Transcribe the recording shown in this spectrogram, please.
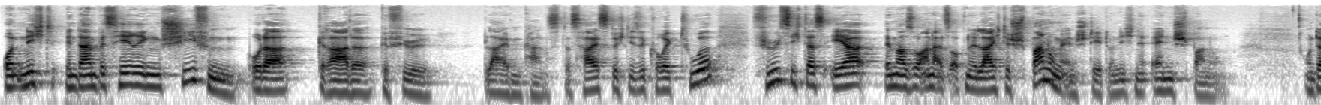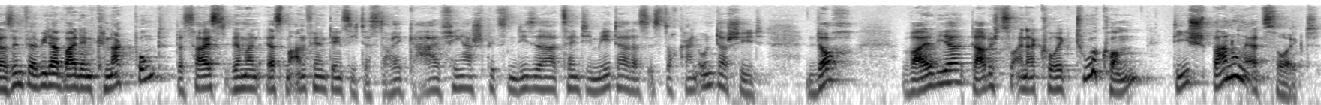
und nicht in deinem bisherigen schiefen oder gerade Gefühl bleiben kannst. Das heißt, durch diese Korrektur fühlt sich das eher immer so an, als ob eine leichte Spannung entsteht und nicht eine Entspannung. Und da sind wir wieder bei dem Knackpunkt. Das heißt, wenn man erstmal anfängt, denkt sich, das ist doch egal, Fingerspitzen dieser Zentimeter, das ist doch kein Unterschied. Doch, weil wir dadurch zu einer Korrektur kommen, die Spannung erzeugt.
